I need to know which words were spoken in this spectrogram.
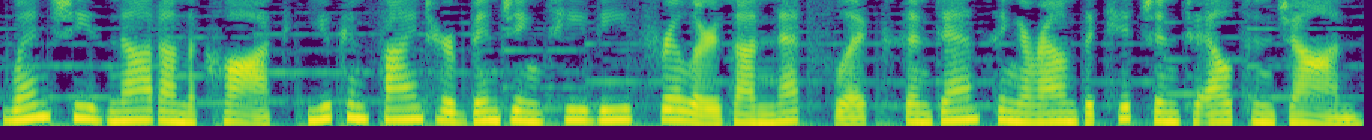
When she's not on the clock, you can find her binging TV thrillers on Netflix and dancing around the kitchen to Elton John.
